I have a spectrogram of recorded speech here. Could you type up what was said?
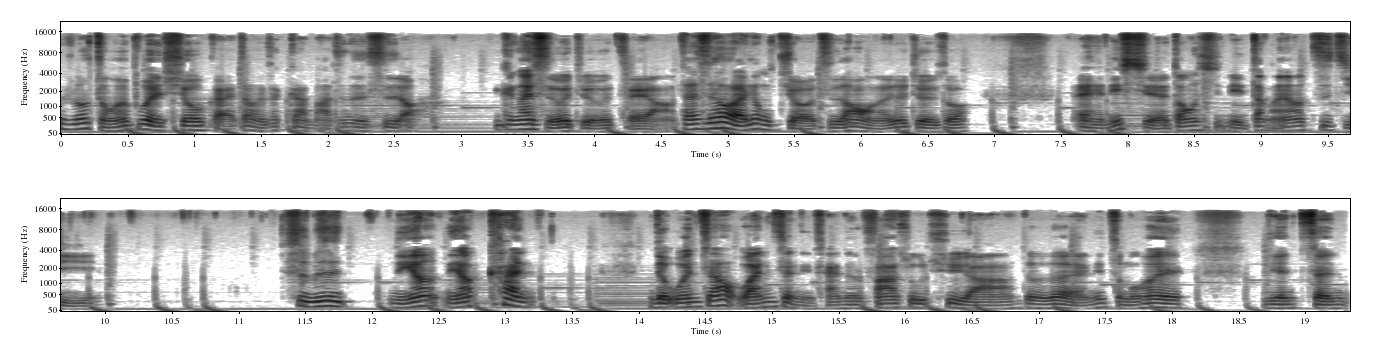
为什么怎么会不能修改？到底在干嘛？真的是哦，刚开始会觉得这样，但是后来用久了之后呢，就觉得说，哎、你写的东西，你当然要自己，是不是？你要你要看你的文章完整，你才能发出去啊，对不对？你怎么会连整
